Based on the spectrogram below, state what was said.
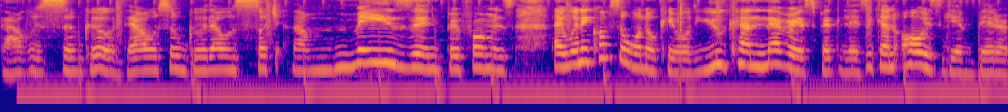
That was so good. That was so good. That was such an amazing performance. Like when it comes to one OK Rock, you can never expect less. You can always get better.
